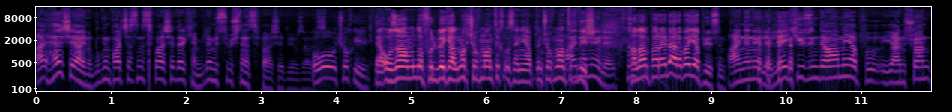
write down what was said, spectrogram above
Ay, her şey aynı. Bugün parçasını sipariş ederken bile Mitsubishi'den sipariş ediyoruz aracı. Oo çok iyi. Ya o zaman bunda fullback almak çok mantıklı. Senin yaptığın çok mantıklı Aynen iş. öyle. Kalan parayla arabayı yapıyorsun. Aynen öyle. L200'ün devamı yapı yani şu an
